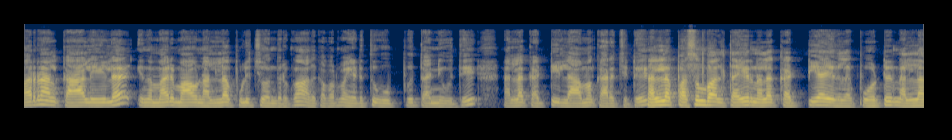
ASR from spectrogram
மறுநாள் காலையில் இந்த மாதிரி மாவு நல்லா புளிச்சு வந்திருக்கும். அதுக்கப்புறமா எடுத்து உப்பு தண்ணி ஊற்றி நல்லா கட்டி இல்லாமல் கரைச்சிட்டு நல்லா பசும்பால் தயிர் நல்லா கட்டியாக இதில் போட்டு நல்லா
